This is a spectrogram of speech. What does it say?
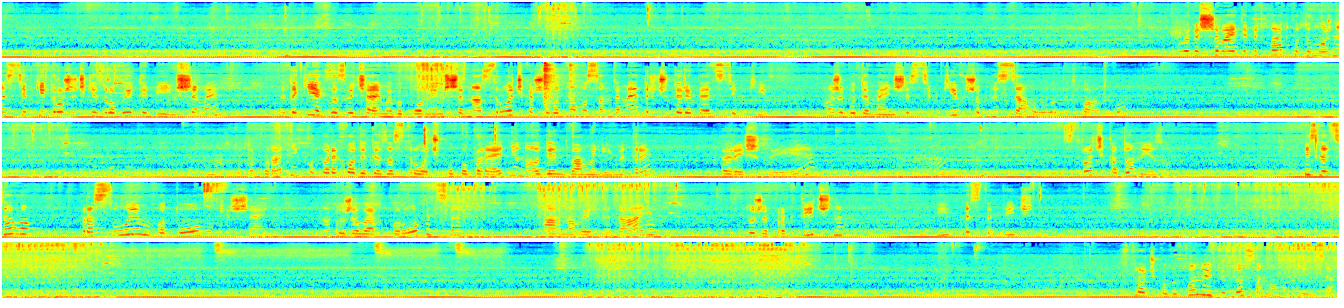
Коли ви зшиваєте підкладку, то можна стіпки трошечки зробити більшими. Не такі, як зазвичай ми виконуємо шивна строчка, що в одному сантиметрі 4-5 стіпків. Може бути менше стіпків, щоб не стягувало підкладку. Тут акуратненько переходите за строчку попередню на 1-2 мм. Перейшли. Строчка донизу. Після цього прасуємо готову кишеню. Вона дуже легко робиться, гарно виглядає, дуже практично і естетично. Строчку виконуєте до самого кінця.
